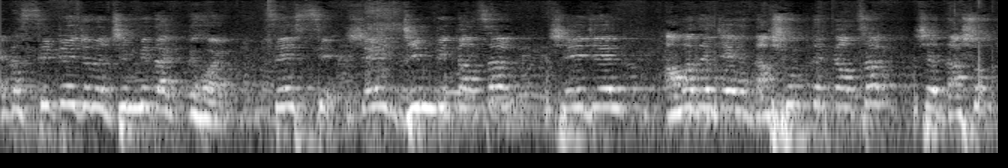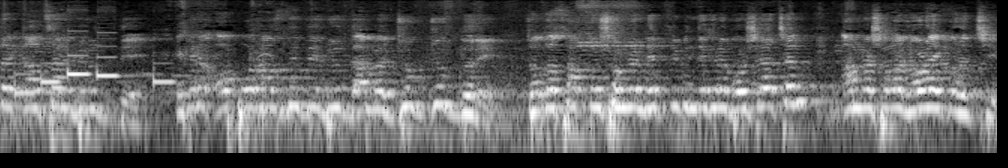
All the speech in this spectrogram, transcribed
একটা সিটের জন্য জিম্মি থাকতে হয়। সেই সি- জিম্মি কালচার সেই যে আমাদের যে দাসত্বের কালচার সেই দাসত্বের কালচারের বিরুদ্ধে, এখানে অপরাজনীতির বিরুদ্ধে আমরা যুগ যুগ ধরে যত ছাত্র সংঘের নেতৃবৃন্দ এখানে বসে আছেন, আমরা সবাই লড়াই করেছি।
